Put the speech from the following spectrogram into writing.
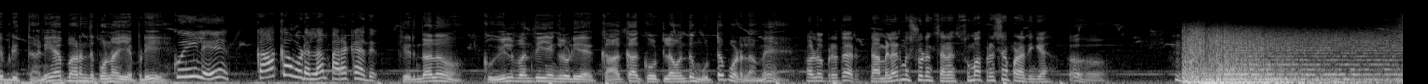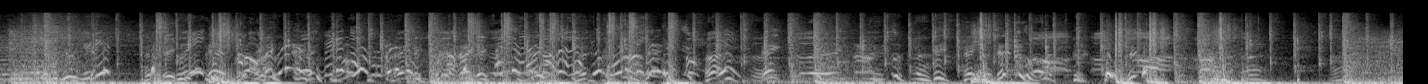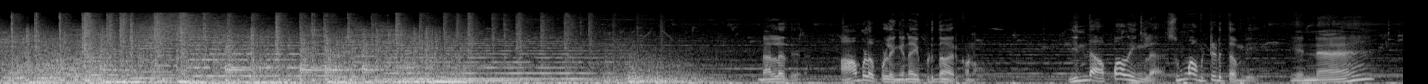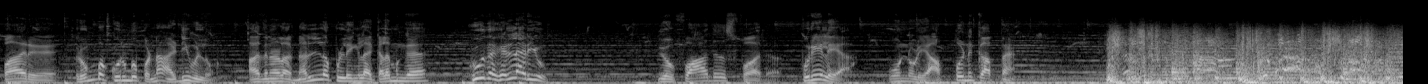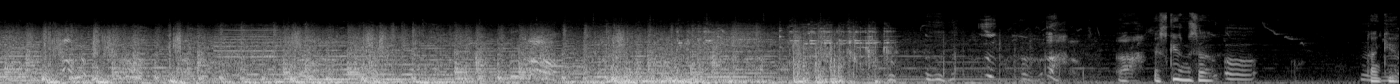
இப்படி தனியா பறந்து போனா எப்படி? குயிலு காக்காவோட எல்லாம் பறக்காது. இருந்தாலும் குயில் வந்து எங்களுடைய காக்கா கூட்டுல வந்து முட்டை போடலாமே. ஹலோ பிரதர் நாம எல்லாருமே ஸ்டூடெண்ட்ஸ் தானே? சும்மா பிரச்சனை பண்ணாதீங்க. ஓஹோ! நல்லது. ஆம்பளை பிள்ளைங்கன்னா இப்படிதான் இருக்கணும். இந்த அப்பாவிங்கள சும்மா விட்டுடு தம்பி. என்ன? பாரு ரொம்ப குறும்பு பண்ணா அடி விழும். அதனால நல்ல பிள்ளைங்களா கிளம்புங்க. Who the hell are you your father's father புரியலையா? உன்னுடைய அப்பனுக்கு அப்பன் எக்ஸ்கியூஸ் மீ சார் தேங்க்யூ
